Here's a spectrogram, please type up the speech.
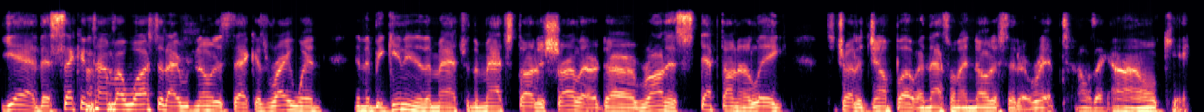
Yeah, the second time I watched it, I noticed that because right when in the beginning of the match, when the match started, Charlotte uh, Ronda stepped on her leg to try to jump up, and that's when I noticed that it ripped. I was like, oh, okay,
